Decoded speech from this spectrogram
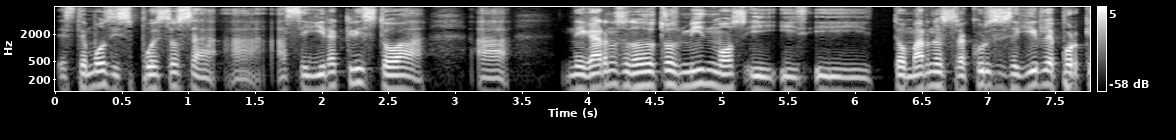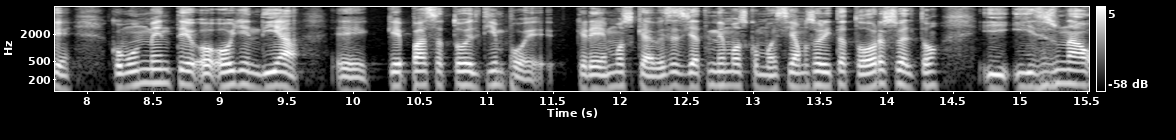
estemos dispuestos a, seguir a Cristo, a, negarnos a nosotros mismos y, tomar nuestra cruz y seguirle, porque comúnmente hoy en día, eh, ¿qué pasa todo el tiempo? Eh, creemos que a veces ya tenemos, como decíamos ahorita, todo resuelto y, esa es una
